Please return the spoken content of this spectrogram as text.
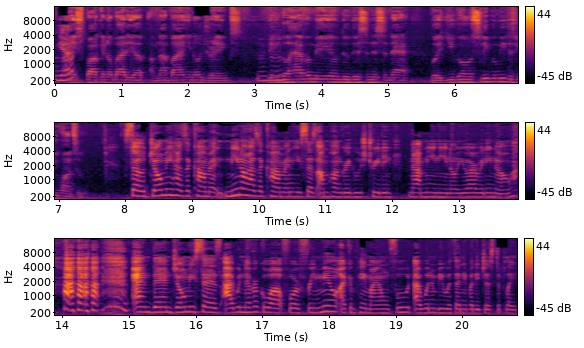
Yeah. I ain't sparking nobody up. I'm not buying you no drinks. We Mm-hmm. can go have a meal and do this and this and that. But you gonna sleep with me because you want to. So Jomi has a comment. Nino has a comment. He says, "I'm hungry. Who's treating? Not me, Nino. You already know." and then Jomi says, "I would never go out for a free meal. I can pay my own food. I wouldn't be with anybody just to play."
